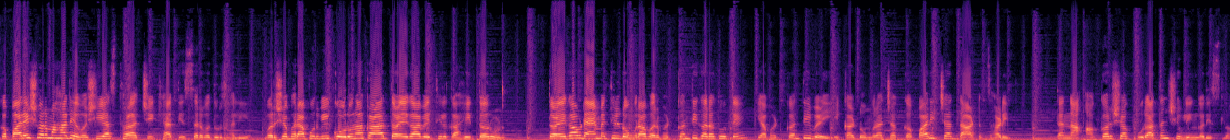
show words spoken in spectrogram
कपारेश्वर महादेव अशी या स्थळाची ख्याती सर्वदूर झाली आहे वर्षभरापूर्वी कोरोना काळात तळेगाव येथील काही तरुण तळेगाव डॅम येथील डोंगरावर भटकंती करत होते. या भटकंती वेळी एका डोंगराच्या कपारीच्या दाट झाडीत त्यांना आकर्षक पुरातन शिवलिंग दिसलं.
